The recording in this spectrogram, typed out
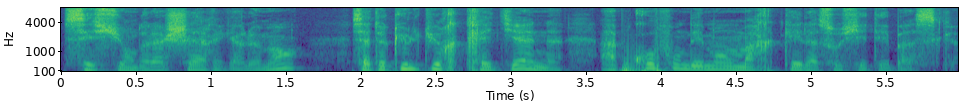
session de la chaire également, cette culture chrétienne a profondément marqué la société basque.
